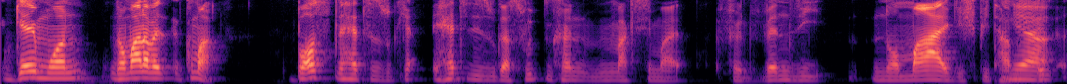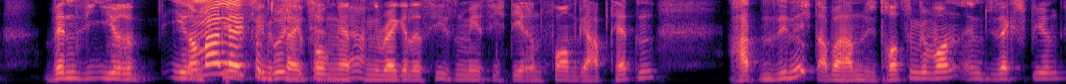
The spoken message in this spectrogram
Game One, normalerweise, guck mal, Boston hätte, hätte sie sogar sweepen können, maximal fünf, wenn sie normal gespielt haben. Ja. Wenn, sie ihre, Leistung gezeigt durchgezogen hätten, hätten, Regular Season mäßig deren Form gehabt hätten. Hatten sie nicht, aber haben sie trotzdem gewonnen in sechs Spielen,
